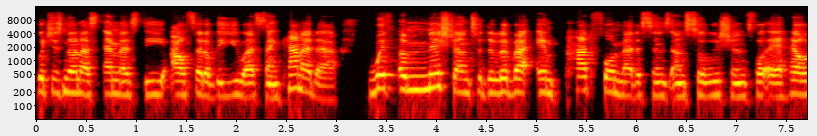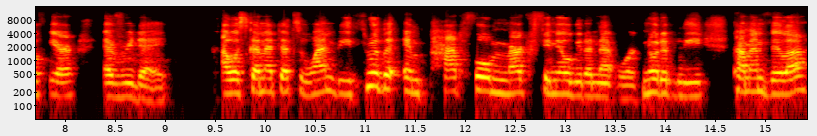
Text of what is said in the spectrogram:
which is known as MSD outside of the US and Canada, with a mission to deliver impactful medicines and solutions for a healthier everyday. I was connected to Wendy through the impactful Merck Female Leader Network, notably Carmen Villar,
